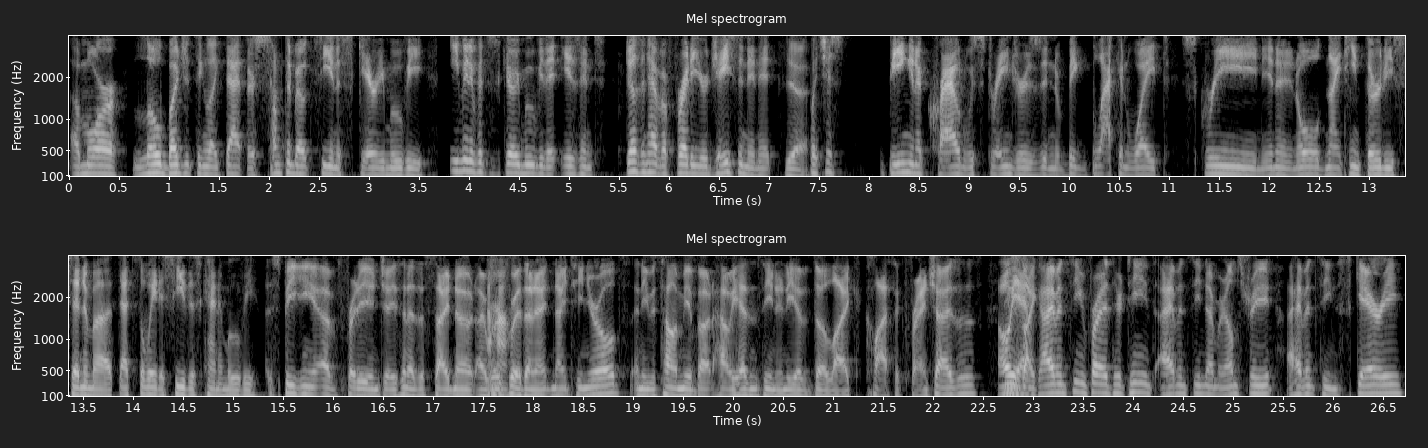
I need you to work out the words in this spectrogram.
a more low budget thing like that, there's something about seeing a scary movie, even if it's a scary movie that isn't doesn't have a Freddy or Jason in it, Yeah. but just being in a crowd with strangers in a big black and white screen in an old 1930s cinema. That's the way to see this kind of movie. Speaking of Freddie and Jason, as a side note, I work Uh-huh. with a 19 year old, and he was telling me about how he hasn't seen any of the like classic franchises. Oh, He's yeah. like, I haven't seen Friday the 13th, I haven't seen Nightmare on Elm Street, I haven't seen Scary,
